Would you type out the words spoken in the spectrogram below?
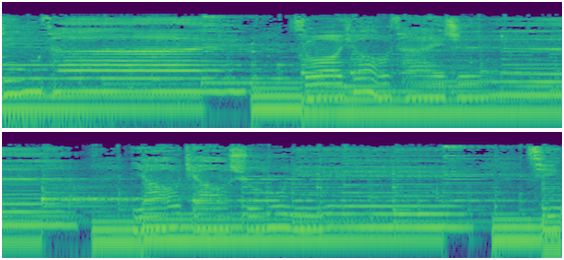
精彩，左右采之。窈窕淑女，琴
